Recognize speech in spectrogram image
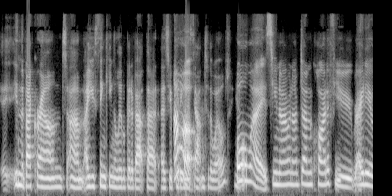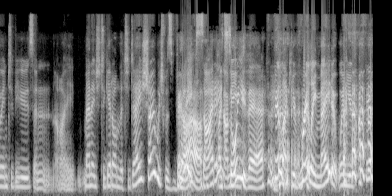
in the background um, are you thinking a little bit about that as you're putting oh, this out into the world? Yeah. always. You know and i've done quite a few radio interviews and i managed to get on the today show which was very exciting. I, I saw mean, you there. I feel like you've really made it when you i feel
